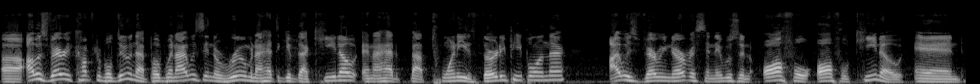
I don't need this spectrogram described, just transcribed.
Uh, I was very comfortable doing that, but when I was in a room and I had to give that keynote and I had about 20 to 30 people in there, I was very nervous and it was an awful, awful keynote. And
